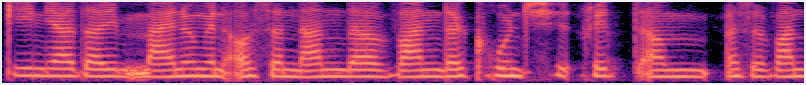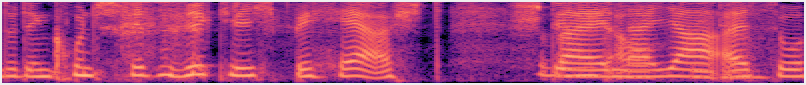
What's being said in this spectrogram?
gehen ja da die Meinungen auseinander, wann der Grundschritt am, also wann du den Grundschritt wirklich beherrschst. Stimmt Weil, na auch ja, wieder. also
